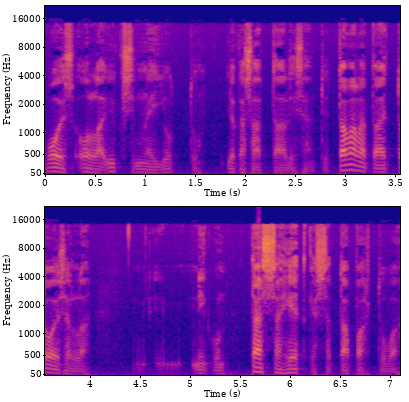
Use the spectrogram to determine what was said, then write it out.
voisi olla yksi juttu, joka saattaa lisääntyä. Tavalla tai toisella niin kuin tässä hetkessä tapahtuva,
